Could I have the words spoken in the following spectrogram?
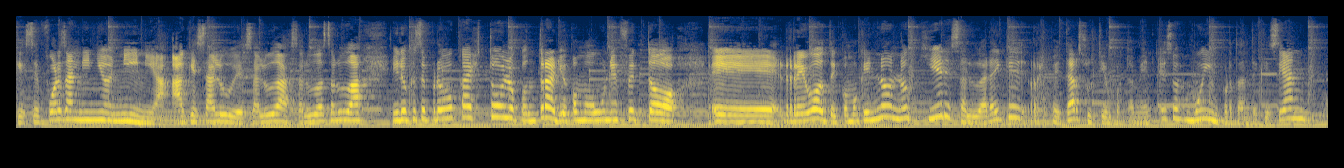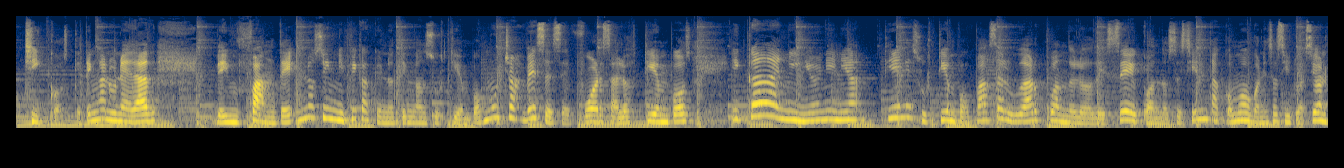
Que se fuerza al niño o niña a que salude, saluda, saluda, saluda, y lo que se provoca es todo lo contrario, es como un efecto eh, rebote, como que no, no quiere saludar, hay que respetar sus tiempos también. Eso es muy importante, que sean chicos, que tengan una edad de infante, no significa que no tengan sus tiempos. Muchas veces se fuerza los tiempos y cada niño o niña tiene sus tiempos, va a saludar cuando lo desee, cuando se sienta cómodo con esa situación.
